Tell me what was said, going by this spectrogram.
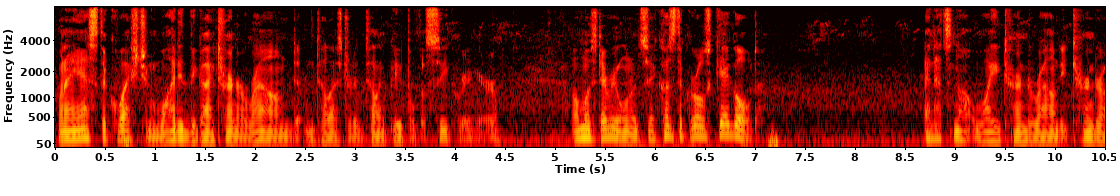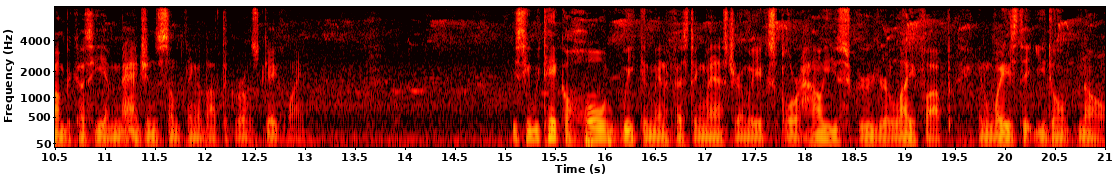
When I asked the question, why did the guy turn around until I started telling people the secret here, almost everyone would say, because the girls giggled. And that's not why he turned around. He turned around because he imagined something about the girls giggling. You see, we take a whole week in Manifesting Master and we explore how you screw your life up in ways that you don't know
